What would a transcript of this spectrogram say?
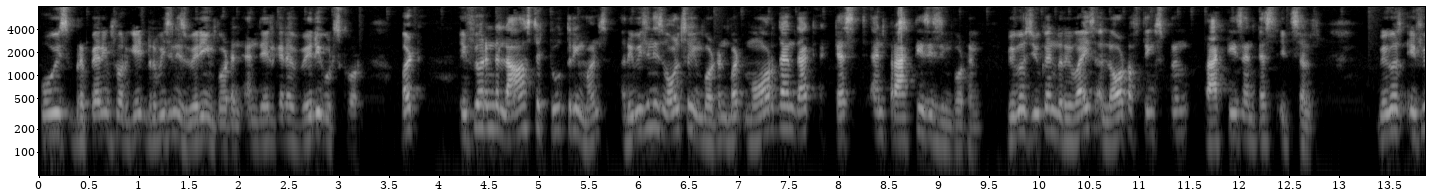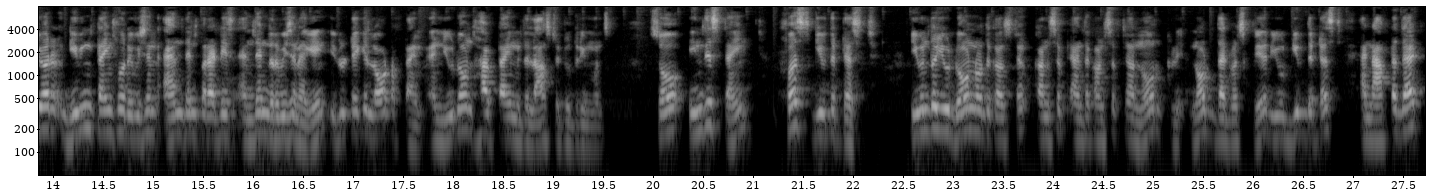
who is preparing for gate revision is very important and they'll get a very good score. But if you're in the last two three months revision is also important but more than that test and practice is important because you can revise a lot of things from practice and test itself. Because if you are giving time for revision and then practice and then revision again it will take a lot of time and you don't have time in the last two three months. So in this time first give the test even though you don't know the concept and the concepts are not not that much clear you give the test and after that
